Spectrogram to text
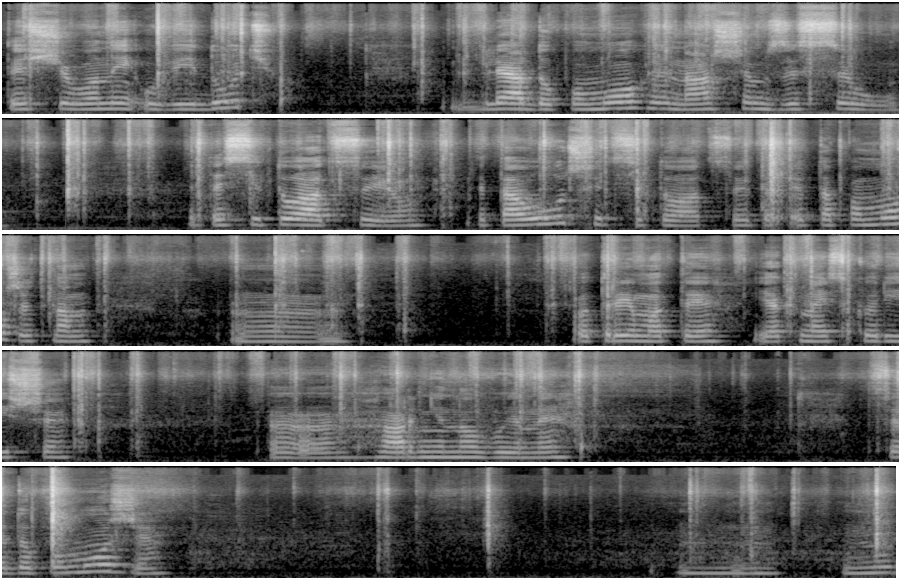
Те, що вони увійдуть для допомоги нашим ЗСУ. Это ситуацию, это улучшить ситуацію, это, это поможет нам м, отримати якнайскоріше е, гарні новини. Це допоможе. Ну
